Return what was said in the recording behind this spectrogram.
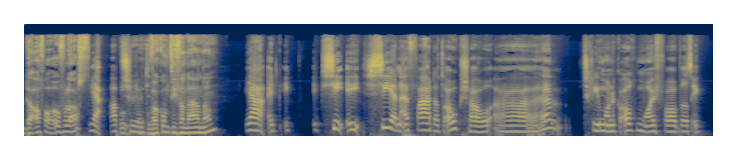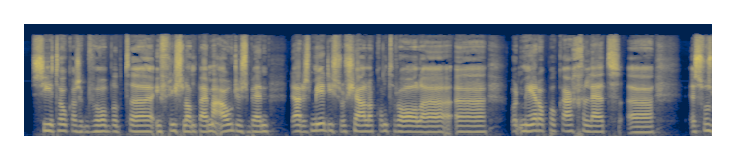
de afvaloverlast? Ja, absoluut. Hoe- waar komt die vandaan dan? Ja, ik, ik, ik, zie, ik zie en ervaar dat ook zo. Uh, hè, Schiermonnik ook een mooi voorbeeld. Ik zie het ook als ik bijvoorbeeld uh, in Friesland bij mijn ouders ben. Daar is meer die sociale controle, uh, wordt meer op elkaar gelet. Uh, en zoals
